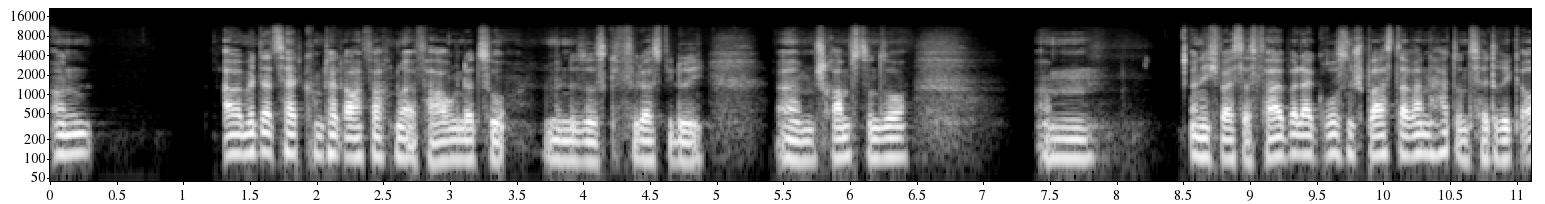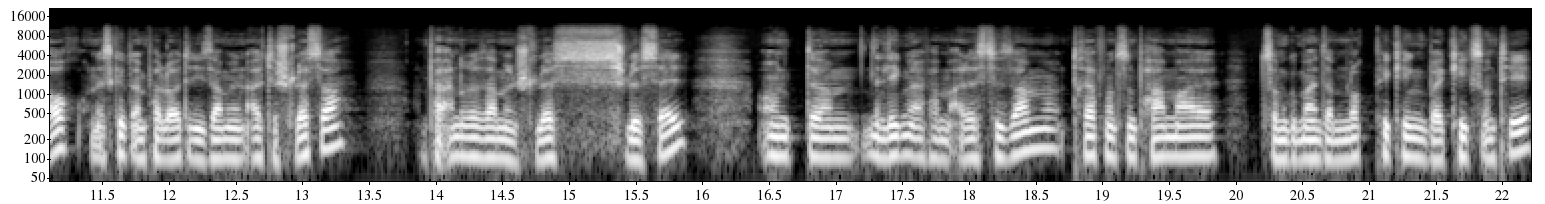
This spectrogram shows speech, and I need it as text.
und aber mit der Zeit kommt halt auch einfach nur Erfahrung dazu. Wenn du so das Gefühl hast, wie du die ähm, schrammst und so. Ähm, und ich weiß, dass Fallballer großen Spaß daran hat und Cedric auch. Und es gibt ein paar Leute, die sammeln alte Schlösser. Ein paar andere sammeln Schlöss, Schlüssel. Und ähm, dann legen wir einfach mal alles zusammen, treffen uns ein paar Mal zum gemeinsamen Lockpicking bei Keks und Tee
